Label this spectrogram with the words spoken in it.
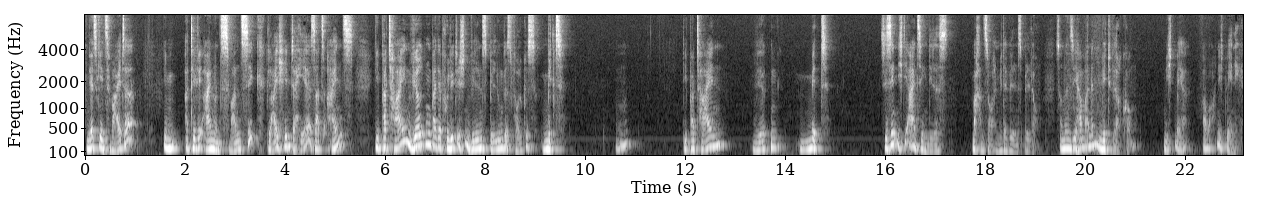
Und jetzt geht es weiter im Artikel 21, gleich hinterher, Satz 1. Die Parteien wirken bei der politischen Willensbildung des Volkes mit. Hm? Die Parteien wirken mit. Sie sind nicht die Einzigen, die das machen sollen mit der Willensbildung, sondern sie haben eine Mitwirkung. Nicht mehr, aber auch nicht weniger.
